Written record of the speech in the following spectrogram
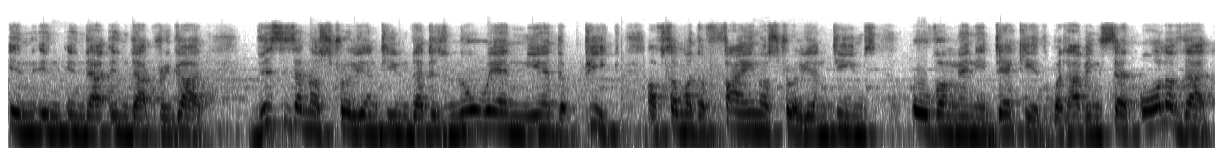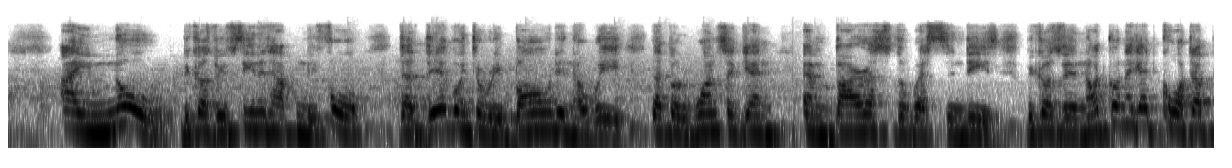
in, in, in, that, in that regard. This is an Australian team that is nowhere near the peak of some of the fine Australian teams over many decades. But having said all of that, I know, because we've seen it happen before, that they're going to rebound in a way that will once again embarrass the West Indies because they're not going to get caught up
